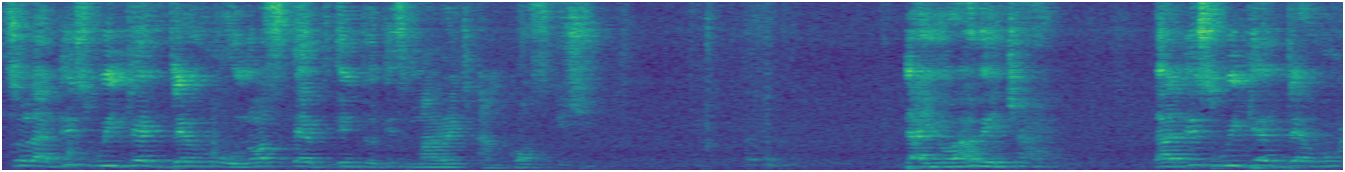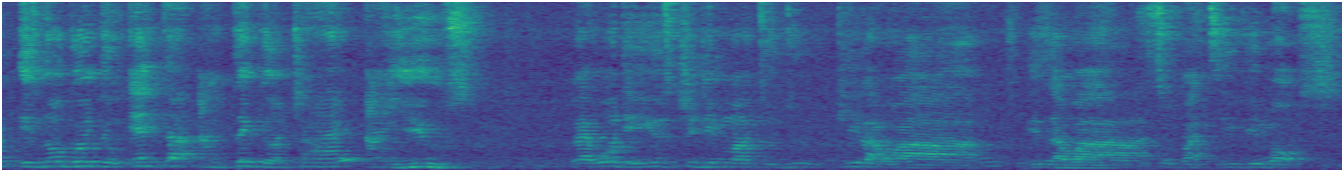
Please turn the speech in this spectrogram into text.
so that this wicked devil will not step into this marriage and cause issue? That you have a child, that this wicked devil is not going to enter and take your child and use. Like what they use Chidinma to do, kill our, is our super TV boss.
